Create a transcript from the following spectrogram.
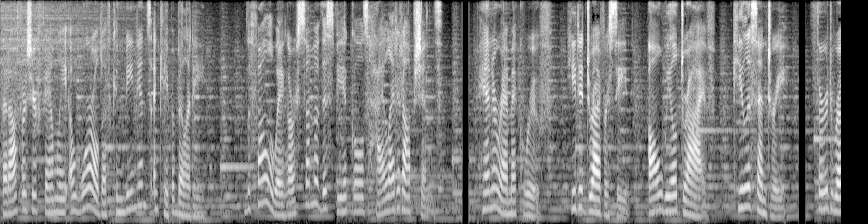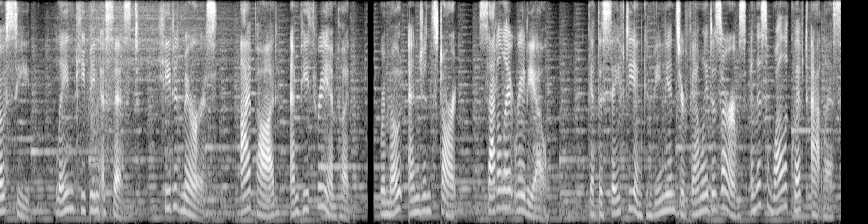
that offers your family a world of convenience and capability. The following are some of this vehicle's highlighted options. Panoramic roof, heated driver seat, all-wheel drive, keyless entry, third row seat, lane keeping assist, heated mirrors, iPod, MP3 input, remote engine start, satellite radio. Get the safety and convenience your family deserves in this well-equipped Atlas.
